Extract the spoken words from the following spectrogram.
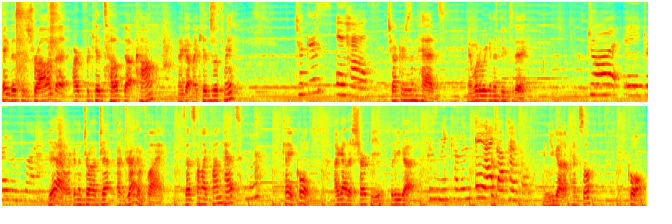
Hey, this is Rob at artforkidshub.com and I got my kids with me, Chuckers and heads. Chuckers and Heads. And what are we gonna do today? Draw a dragonfly. Yeah, we're gonna draw a, dra- a dragonfly. Does that sound like fun, Heads? Mm-hmm. Okay, cool. I got a Sharpie. What do you got? Prismacolor. And I got pencil. And you got a pencil? Cool.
